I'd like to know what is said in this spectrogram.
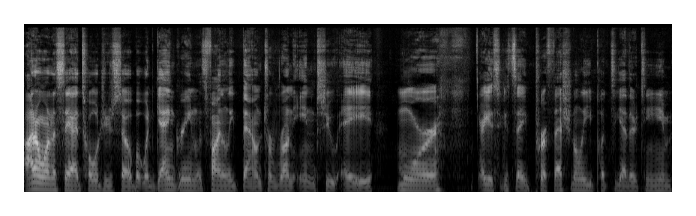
I don't want to say I told you so, but when Gang Green was finally bound to run into a more, I guess you could say, professionally put together team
